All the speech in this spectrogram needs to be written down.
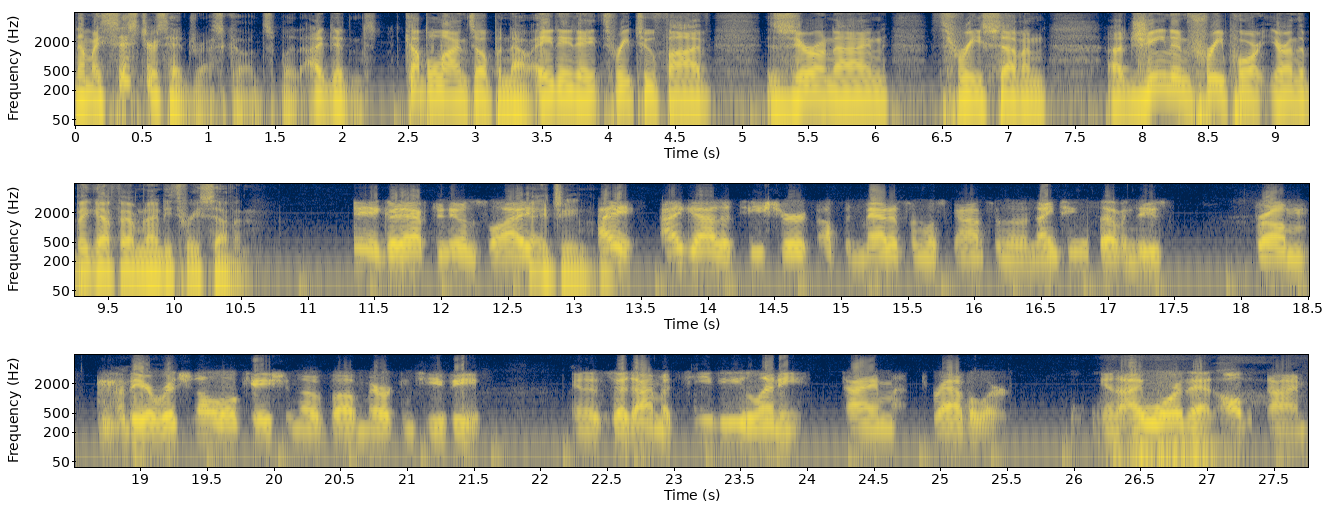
Now, my sisters had dress codes, but I didn't. A Couple lines open now 888 325 0937. Uh, Gene in Freeport, you're on the Big FM 93.7. Hey, good afternoon, Sly. Hey, Gene. I I got a T-shirt up in Madison, Wisconsin, in the 1970s from the original location of uh, American TV, and it said, "I'm a TV Lenny time traveler," and I wore that all the time,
